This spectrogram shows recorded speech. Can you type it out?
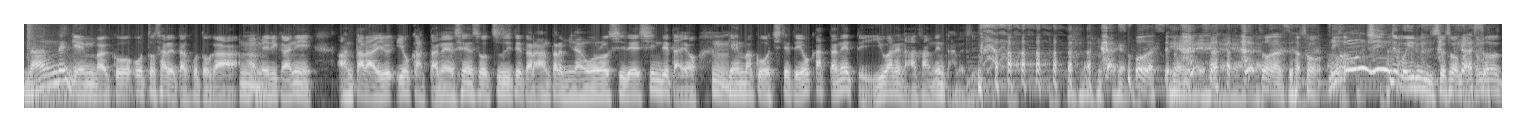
なんで原爆を落とされたことが、ん。アメリカに、あんたらよよかったね、戦争続いてたらあんたら皆殺しで死んでたよ、うん。原爆落ちててよかったね。って言われなあかんねんって話。そうですよ。いやいやいやいやそうなんですよ。日本人でもいるんですよ、そう松本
